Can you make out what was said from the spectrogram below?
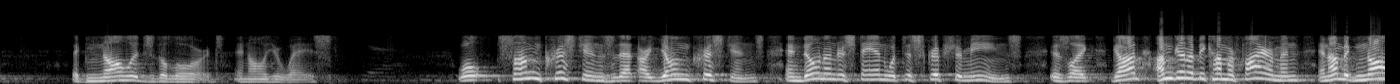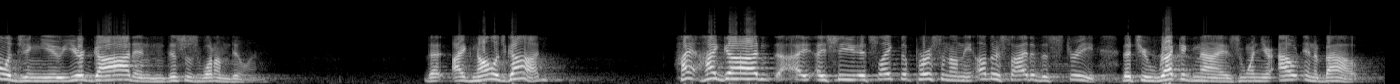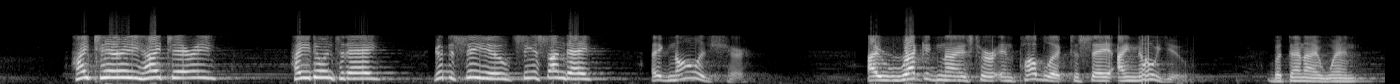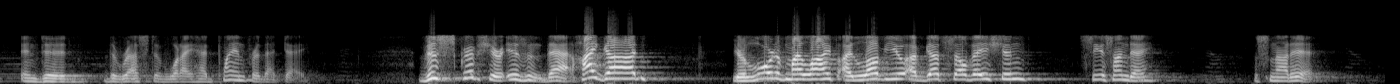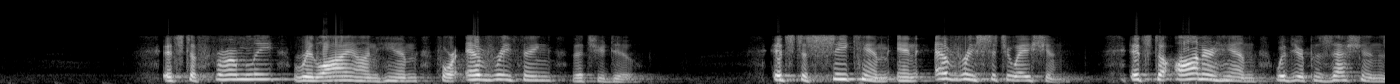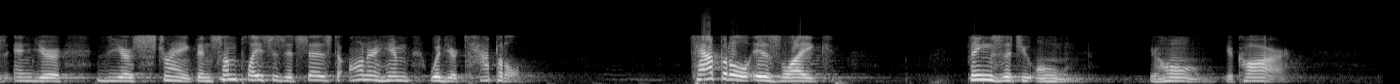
Acknowledge the Lord in all your ways. Well, some Christians that are young Christians and don't understand what this scripture means is like, God, I'm going to become a fireman and I'm acknowledging you. You're God and this is what I'm doing. That I acknowledge God. Hi, hi God. I, I see it's like the person on the other side of the street that you recognize when you're out and about. Hi, Terry. Hi, Terry. How you doing today? Good to see you. See you Sunday. I acknowledged her. I recognized her in public to say, I know you. But then I went and did the rest of what I had planned for that day. This scripture isn't that. Hi, God. You're Lord of my life. I love you. I've got salvation. See you Sunday. That's not it. It's to firmly rely on Him for everything that you do. It's to seek Him in every situation. It's to honor Him with your possessions and your, your strength. In some places it says to honor Him with your capital. Capital is like things that you own your home, your car,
